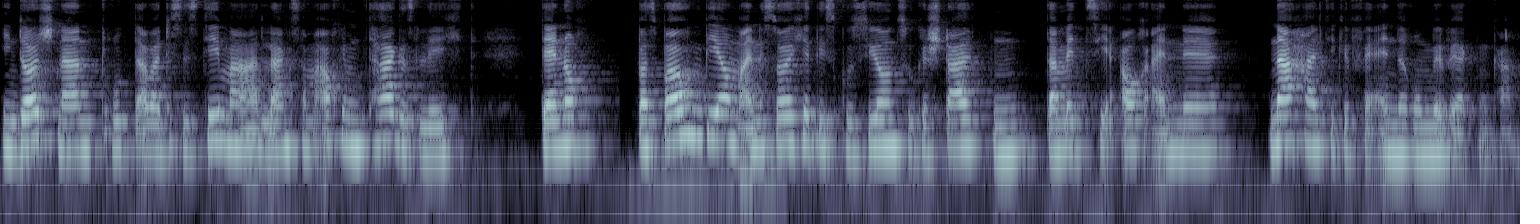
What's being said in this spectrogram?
In Deutschland rückt aber dieses Thema langsam auch im Tageslicht. Dennoch, was brauchen wir, um eine solche Diskussion zu gestalten, damit sie auch eine nachhaltige Veränderung bewirken kann?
